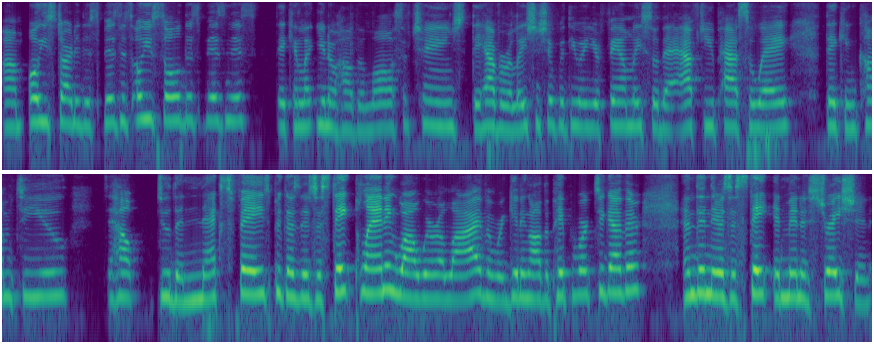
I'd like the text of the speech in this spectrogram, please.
Um, oh, you started this business. Oh, you sold this business. They can let you know how the laws have changed. They have a relationship with you and your family so that after you pass away, they can come to you to help do the next phase because there's estate planning while we're alive and we're getting all the paperwork together. And then there's estate administration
